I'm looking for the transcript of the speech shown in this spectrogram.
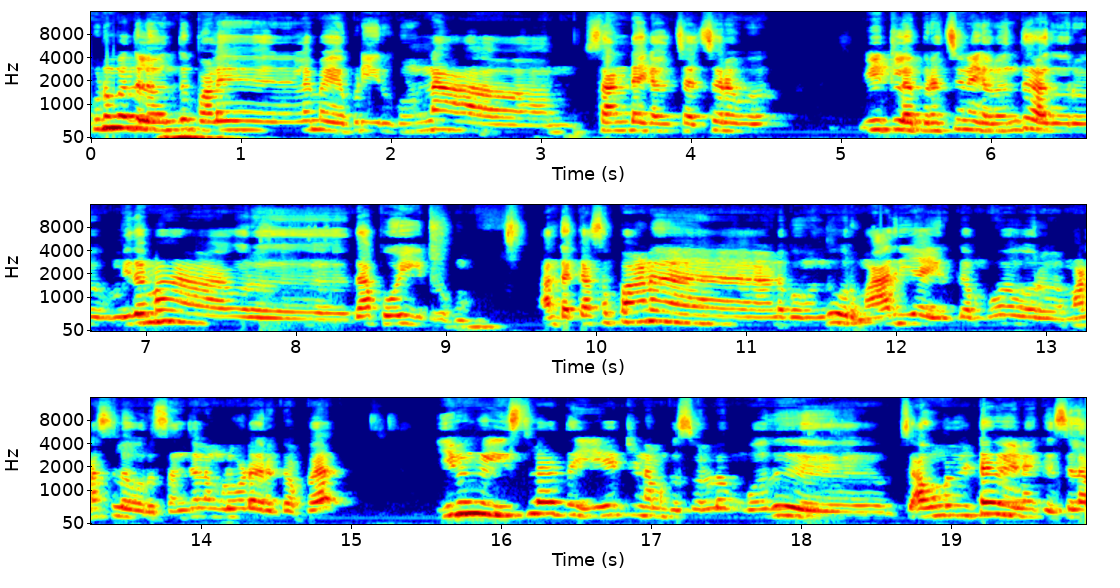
குடும்பத்தில் வந்து பழைய நிலைமை எப்படி இருக்கும்னா சண்டைகள் சச்சரவு வீட்டில் பிரச்சனைகள் வந்து அது ஒரு விதமாக ஒரு இதாக போய்கிட்டு இருக்கும். அந்த கசப்பான அனுபவம் வந்து ஒரு மாதிரியா இருக்கப்போ ஒரு மனசுல ஒரு சஞ்சலங்களோட இருக்கப்ப இவங்க இஸ்லாத்தை ஏற்று நமக்கு சொல்லும் போது அவங்கள்ட்ட எனக்கு சில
